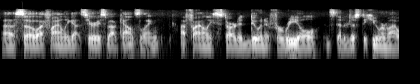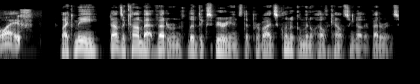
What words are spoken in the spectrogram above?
Uh, so I finally got serious about counseling. I finally started doing it for real instead of just to humor my wife. Like me, Don's a combat veteran with lived experience that provides clinical mental health counseling to other veterans.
